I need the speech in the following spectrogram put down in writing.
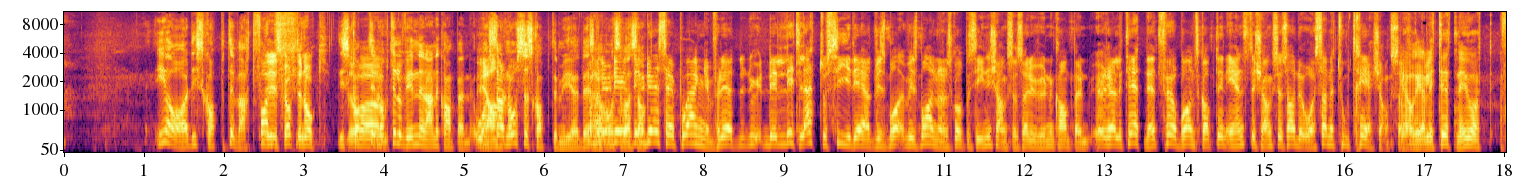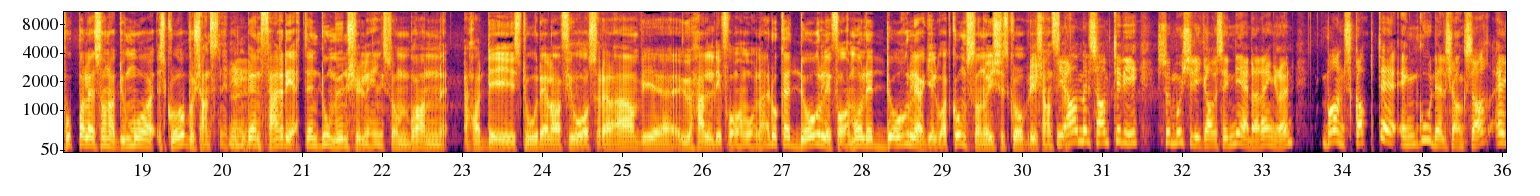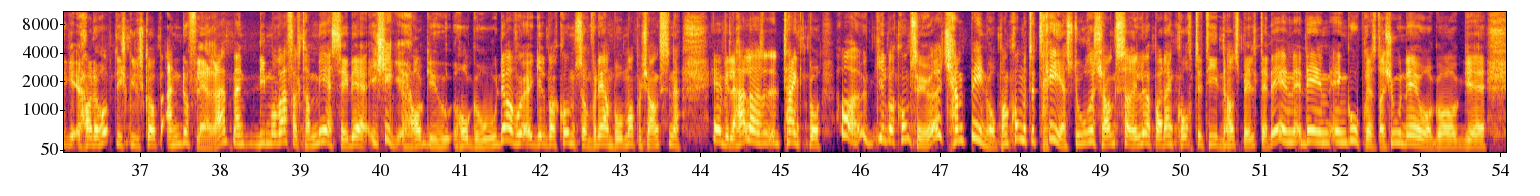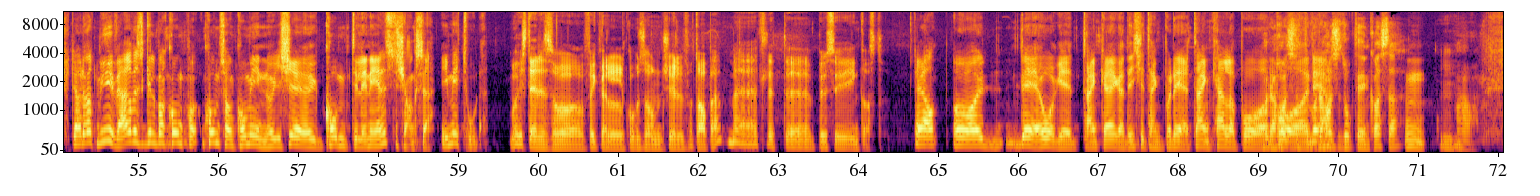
Ja, de skapte i hvert fall De skapte nok. De skapte var- nok til å vinne denne kampen. Ja. Åsane også skapte mye. Det skal ja, det, også det, være det er jo det som er poenget. For det er litt lett å si det at hvis hvis Brann hadde skåret på sine sjanser, så hadde de vunnet kampen. Realiteten er at før Brann skapte en eneste sjanse, så hadde Åsane to-tre sjanser. Ja, Realiteten er jo at fotball er sånn at du må skåre på sjansene dine. Mm. Det er en ferdighet. Det er en dum unnskyldning som Brann hadde i store deler av fjor også. Det der, vi er uheldige foran mål. Nei, dere er dårlige foran mål. Det er dårlig av Gilbert Komsson å ikke skåre på de sjansene. Ja, men samtidig så må ikke de grave seg ned av den grunn. Brann skapte en god del sjanser. Jeg hadde håpet de skulle skape enda flere, men de må i hvert fall ta med seg det. Ikke hogge hodet av Gilbert Komsom fordi han bommer på sjansene. Jeg ville heller tenkt på ah, Gilbert Komsom gjør et kjempeinhopp. Han kommer til tre store sjanser i løpet av den korte tiden han spilte. Det er en, det er en, en god prestasjon, det òg. Og eh, det hadde vært mye verre hvis Gilbert Komsom kom inn og ikke kom til en eneste sjanse, i mitt hode. Og i stedet så fikk vel Komson skyld for tapet, med et litt uh, pussig innkast. Ja, og det òg, tenker jeg, at ikke tenk på det. Tenk heller på, Var det, på han, som- var det han som tok det innkastet? Mm. Ja.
